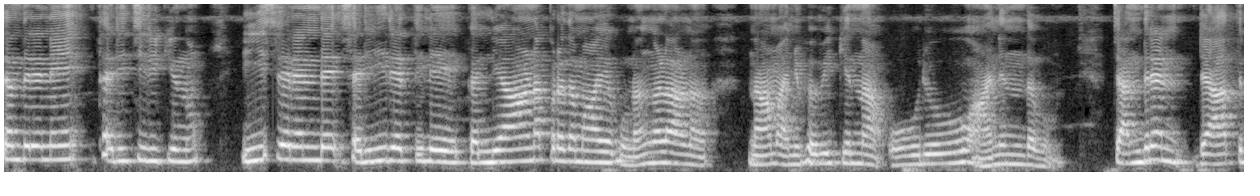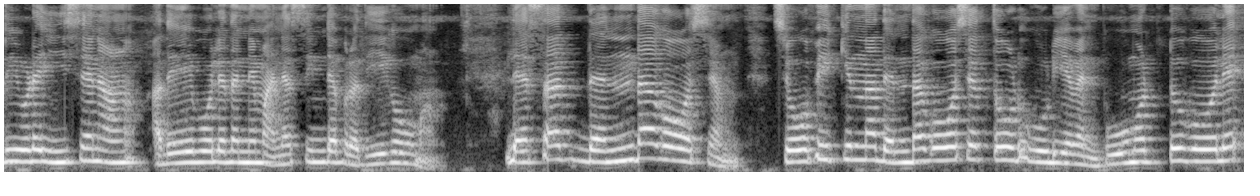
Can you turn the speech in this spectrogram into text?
ചന്ദ്രനെ ധരിച്ചിരിക്കുന്നു. ഈശ്വരന്റെ ശരീരത്തിലെ കല്യാണപ്രദമായ ഗുണങ്ങളാണ് നാം അനുഭവിക്കുന്ന ഓരോ ആനന്ദവും. ചന്ദ്രൻ രാത്രിയുടെ ഈശനാണ് അതേപോലെ തന്നെ മനസ്സിന്റെ പ്രതീകവുമാണ്. ലസദന്തകോശം ശോഭിക്കുന്ന ദന്തകോശത്തോടു കൂടിയവൻ പൂമൊട്ടുപോലെ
